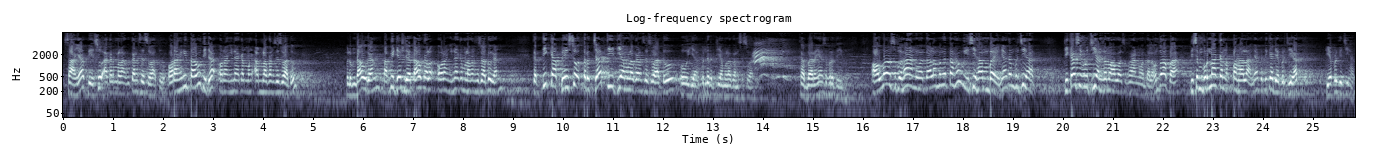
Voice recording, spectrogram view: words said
Saya besok akan melakukan sesuatu. Orang ini tahu tidak orang ini akan melakukan sesuatu? Belum tahu kan? Tapi dia sudah tahu kalau orang ini akan melakukan sesuatu kan? Ketika besok terjadi dia melakukan sesuatu, oh iya benar dia melakukan sesuatu. Kabarnya seperti itu. Allah Subhanahu wa taala mengetahui si hamba ini akan berjihad. Dikasih ujian sama Allah Subhanahu wa taala. Untuk apa? Disempurnakan pahalanya ketika dia berjihad, dia pergi jihad.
